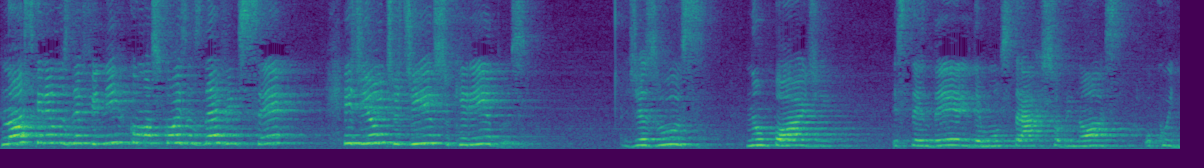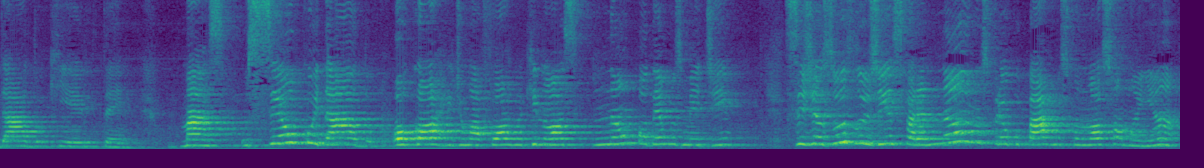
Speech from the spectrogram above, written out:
nós queremos definir como as coisas devem ser. E diante disso, queridos, Jesus não pode estender e demonstrar sobre nós o cuidado que Ele tem mas o seu cuidado ocorre de uma forma que nós não podemos medir. Se Jesus nos diz para não nos preocuparmos com o nosso amanhã,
